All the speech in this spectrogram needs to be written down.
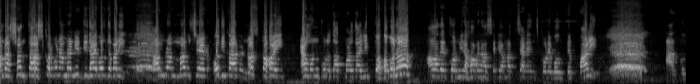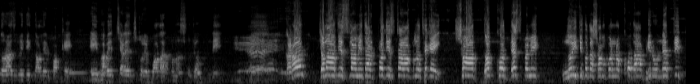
আমরা সন্ত্রাস করব না আমরা নির্দ্বিধায় বলতে পারি। আমরা মানুষের অধিকার নষ্ট হয়, এমন কোন তৎপরতায় লিপ্ত হব না। আমাদের কর্মীরা হবে না, সেটি আমরা চ্যালেঞ্জ করে বলতে পারি। আর কোন রাজনৈতিক দলের পক্ষে এইভাবে চ্যালেঞ্জ করে বলার কোনো সুযোগ নেই। কারণ জামাত ইসলামী তার প্রতিষ্ঠা লগ্ন থেকেই সব দক্ষ দেশপ্রেমিক, নৈতিকতা সম্পন্ন খোদা ভীরু নেতৃত্ব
